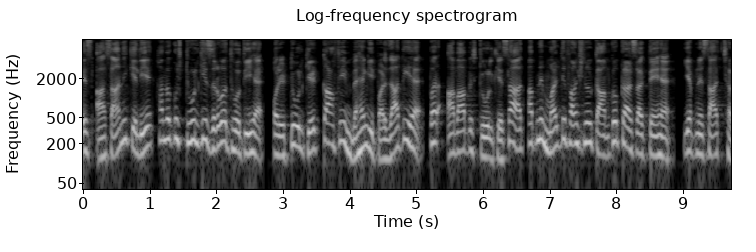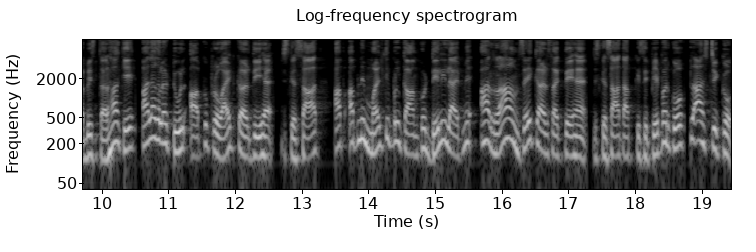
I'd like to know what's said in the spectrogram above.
इस आसानी के लिए हमें कुछ टूल की ज़रूरत होती है और ये टूल किट काफ़ी महँगी पड़ जाती है, पर अब आप इस टूल के साथ अपने मल्टी फंक्शनल काम को कर सकते हैं। ये अपने साथ 26 तरह के अलग अलग टूल आपको प्रोवाइड करती है, जिसके साथ आप अपने मल्टीपल काम को डेली लाइफ में आराम से कर सकते हैं, जिसके साथ आप किसी पेपर को प्लास्टिक को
